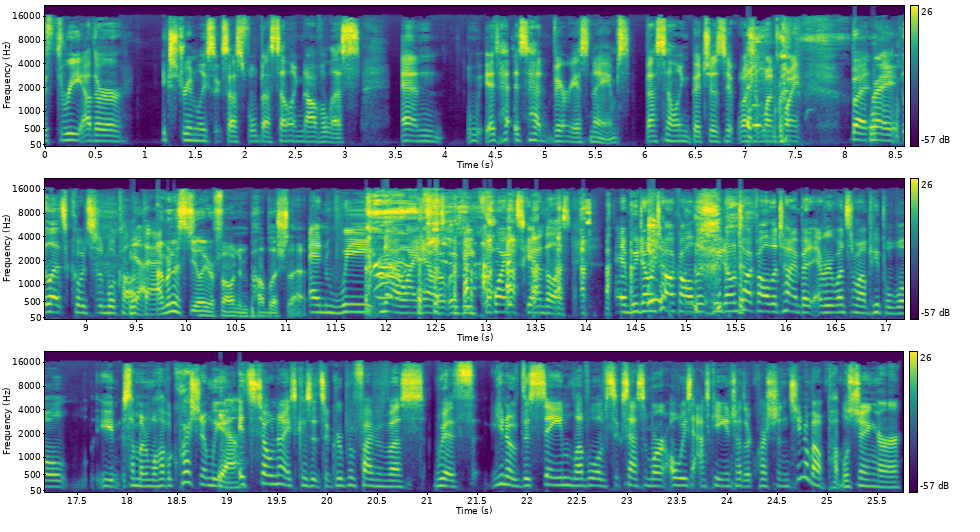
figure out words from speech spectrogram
with three other extremely successful best-selling novelists. And it, it's had various names best-selling bitches it was at one point but Right. let's co- we'll call Yeah. it that I'm going to steal your phone and publish that. and we no i know it would be quite scandalous and we don't talk all the we don't talk all the time but every once in a while people will you, someone will have a question and we Yeah. it's so nice because it's a group of five of us with you know the same level of success and we're always asking each other questions you know about publishing or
